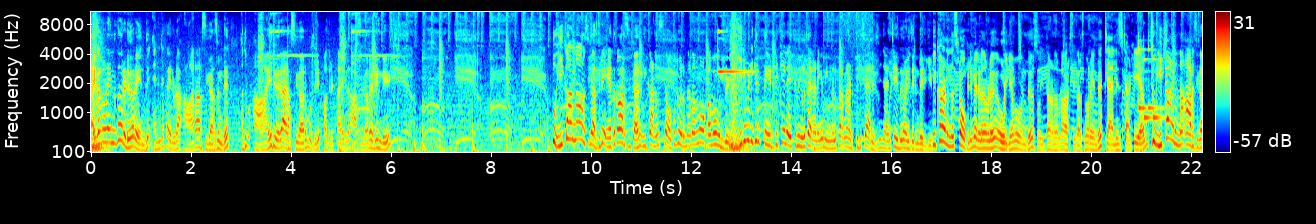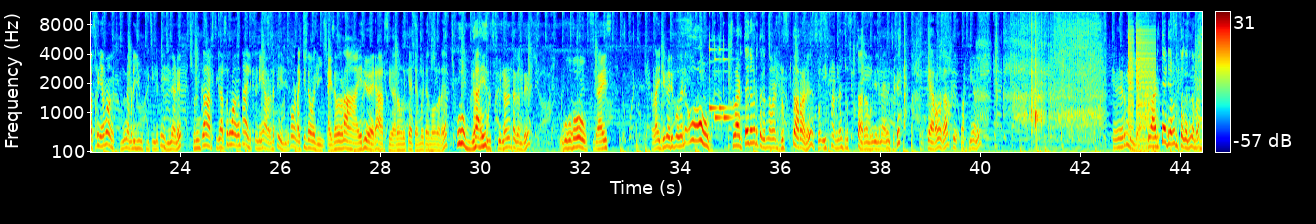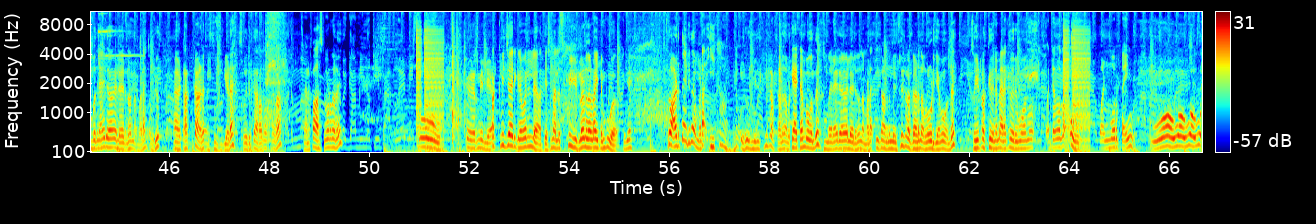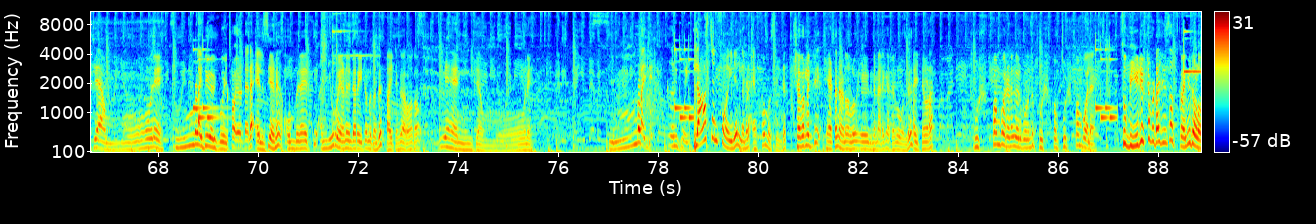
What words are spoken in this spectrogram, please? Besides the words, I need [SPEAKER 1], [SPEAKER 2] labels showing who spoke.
[SPEAKER 1] കൈകൾ നമ്മുടെ ഇന്നത്തെ റെഡി പറയുന്നത് എന്റെ കയ്യിലൂടെ ആറ് ആർ സി കാർസ് ഉണ്ട്. അതും ആയിരം വരെ ആർ സി കാർ മുതൽ പതിനെട്ടായിരം രൂപ ആർ സി കാർ വരെ ഉണ്ട് ഈ കാണുന്ന ആർ സി കാർസിൽ ഏതൊക്കെ ആർ സി കാർ ഈ കാണുന്ന സ്റ്റോപ്പ് കയറുന്നതാണ് നമ്മൾ നോക്കാൻ പോകുന്നത്? ഇനി പിടിക്കുന്ന തേർട്ടി കെയിലേക്ക് നിങ്ങൾ തരാണെങ്കിൽ നിങ്ങൾ പറഞ്ഞ അടുത്തൊരു ചാലഞ്ച് ഞാൻ ചെയ്ത് കാണിച്ചിട്ടുണ്ടായിരിക്കും. ഈ കാണുന്ന സ്റ്റോപ്പിന് മേലാണ് നമ്മൾ ഓടിക്കാൻ പോകുന്നത്. സോ ഇതാണ് നമ്മുടെ ആർ സി കാർസ് എന്ന് പറയുന്നത്. ചാലഞ്ച് സ്റ്റാർട്ട് ചെയ്യാം. സോ ഈ കാണുന്ന ആർ സി കാർസ് ഞാൻ വാങ്ങിച്ചത് നമ്മുടെ യൂട്യൂബിന്റെ പേജിൽ നിന്നാണ് സോ നിങ്ങൾക്ക് ആർ സി കാർസ് ഒക്കെ വാങ്ങാൻ താല്പര്യമുണ്ടെങ്കിൽ അവരുടെ പേജിൽ കോൺടാക്ട് ചെയ്താൽ മതി. പൈസ നമ്മുടെ ആയിരം വരെ ആർ സി കാർ നമ്മൾ കയറ്റാൻ പറ്റാൻ നോക്കാണ്. ഓ ഗായ് സ്പീഡിലാണ് ഓ ഗൈസ് അവിടെ അതിന്റെ കയറി പോകുന്നുണ്ട് ഓ സോ അടുത്ത നമ്മൾ എടുത്തത് നമ്മുടെ ഡ്രിഫ്റ്റ് കാറാണ് സോ ഈ കാണുന്ന ഡ്രിഫ്റ്റ് കാർ നമ്മൾ ഇതിന്റെ മേലെ വെച്ചിട്ട് കയറാൻ നോക്കാം. വർക്കിംഗ് ആണ് കയറുന്നില്ല സോ അടുത്തായിട്ട് നമ്മൾ എടുത്തത് നമ്മുടെ അമ്പതിനായിരം രൂപ വില വരുന്ന നമ്മുടെ ഒരു ട്രക്കാണ് സുസുക്കിയുടെ. സോ ഇത് കയറാൻ നോക്കാം. നല്ല ഫാസ്റ്റ് പോണതാണ്. ഓ കയറുന്നില്ല ട്രക്ക് വിചാരിക്കുന്ന പോലെ ഇല്ല അത്യാവശ്യം നല്ല സ്പീഡിലാണ് നമ്മുടെ ഐറ്റം പോവുക. ഓക്കെ സോ അടുത്തായിട്ട് നമ്മുടെ ഈ കാണുന്ന ഒരു മിലിറ്ററി ട്രക്കാണ് നമ്മൾ കയറ്റാൻ പോകുന്നത്. ഒമ്പതിനായിരം രൂപ വില വരുന്ന നമ്മുടെ ഈ കാണുന്ന മിലിറ്ററി ട്രക്കാണ് നമ്മൾ ഓടിക്കാൻ പോകുന്നത്. സോ ഈ ട്രക്ക് ഇതിന്റെ മേലെ കയറി പോകുന്നു. ഒറ്റ നോക്കാം. ഓ വൺ മോർ ടൈം ഓ ഓ ഓ ഓ മോനെ സിമ്പിളായിട്ട് കയറിപ്പോയി ടൊയോട്ടയുടെ എൽ സി ആണ്. ഒമ്പതിനായിരത്തി അഞ്ഞൂറ് രൂപയാണ് എന്റെ റേറ്റ് വന്നിട്ടുണ്ട്. ഐറ്റം കയറാൻ നോക്കാം. എന്റെ മോനെ സിമ്പിളായിട്ട് ലാസ്റ്റ് ആൻഡ് ഫൈനൽ നമ്മുടെ എഫ് എം എസിന്റെ ഷെവർലെറ്റ് ചേട്ടനാണ് നമ്മൾ ഇതിന്റെ മേലെ കയറ്റാൻ പോകുന്നത്. ഐറ്റം പുഷ്പം പോലെയാണ് കയറി പോകുന്നത് പുഷ്പം പുഷ്പം പോലെ. സോ വീഡിയോ ഇഷ്ടപ്പെട്ടാൽ സബ്സ്ക്രൈബ് ചെയ്തോളൂ.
